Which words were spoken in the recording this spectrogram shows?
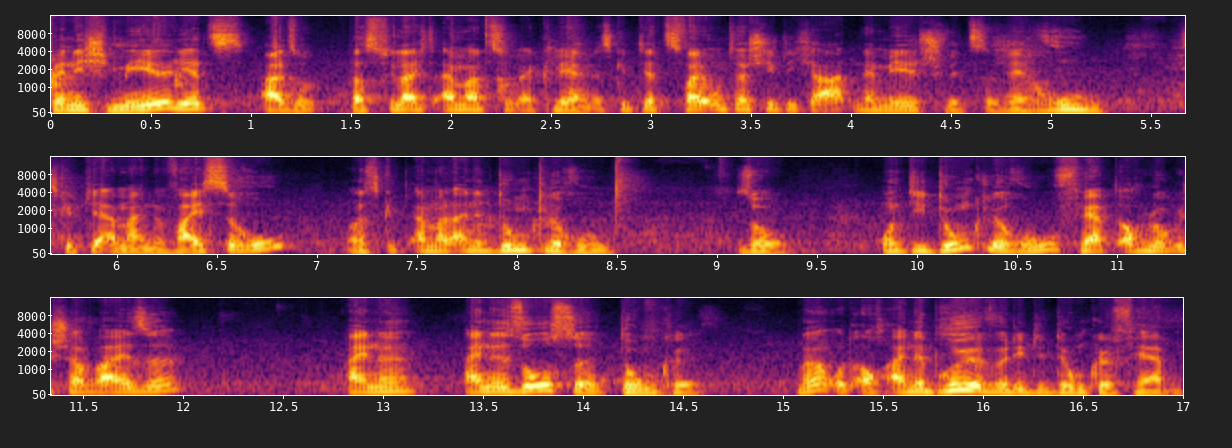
Wenn ich Mehl jetzt, also das vielleicht einmal zum Erklären. Es gibt ja zwei unterschiedliche Arten der Mehlschwitze, der Roux. Es gibt ja einmal eine weiße Roux und es gibt einmal eine dunkle Roux. So. Und die dunkle Roux färbt auch logischerweise eine, eine Soße dunkel. Ne? Und auch eine Brühe würde die dunkel färben.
